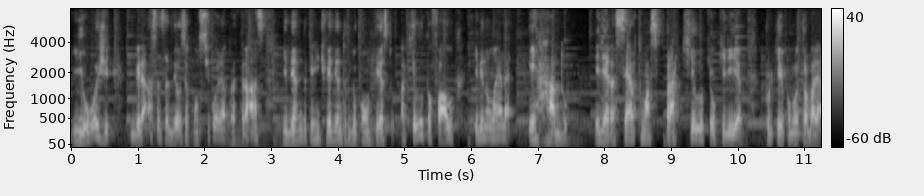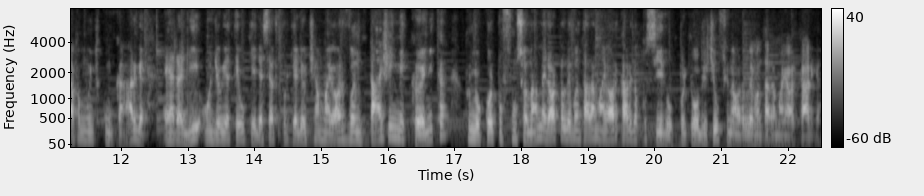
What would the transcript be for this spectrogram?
E hoje, graças a Deus, eu consigo olhar para trás e dentro do que a gente vê dentro do contexto, aquilo que eu falo, ele não era errado, ele era certo, mas para aquilo que eu queria. Porque como eu trabalhava muito com carga, era ali onde eu ia ter o que ele é certo, porque ali eu tinha a maior vantagem mecânica para o meu corpo funcionar melhor para levantar a maior carga possível, porque o objetivo final era levantar a maior carga.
